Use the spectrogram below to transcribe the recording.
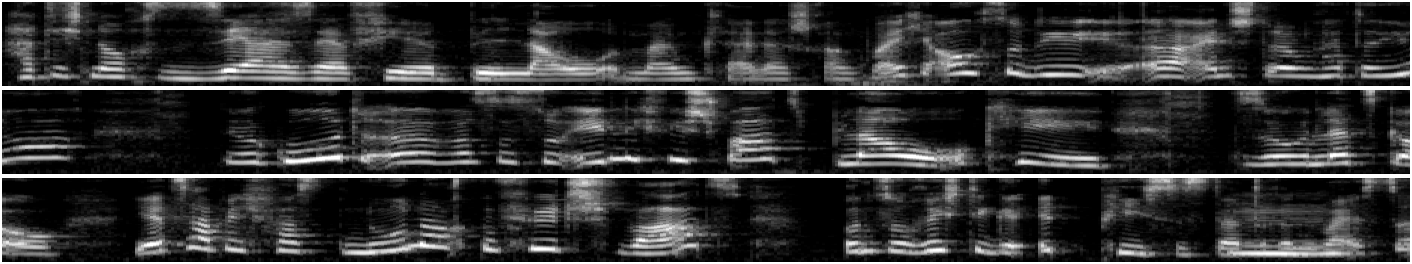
hatte ich noch sehr, sehr viel Blau in meinem Kleiderschrank, weil ich auch so die äh, Einstellung hatte, ja, ja gut, äh, was ist so ähnlich wie schwarz-blau, okay, so, let's go. Jetzt habe ich fast nur noch gefühlt schwarz und so richtige It-Pieces da drin, mhm. weißt du?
